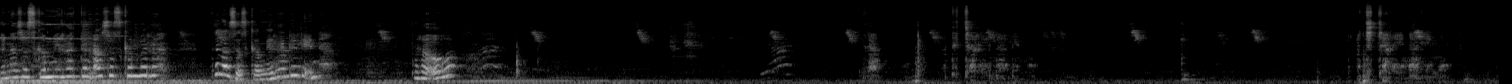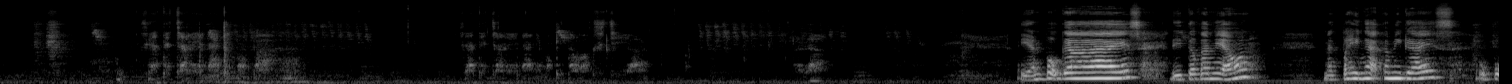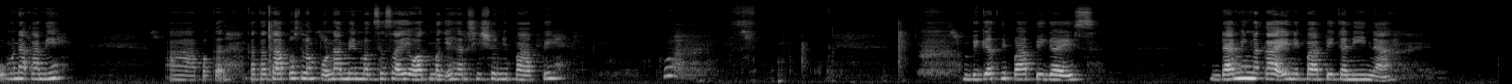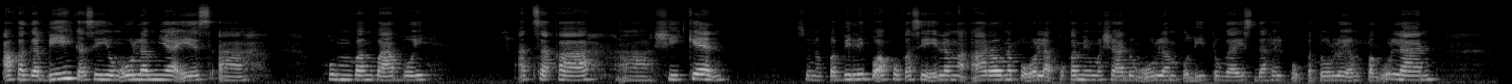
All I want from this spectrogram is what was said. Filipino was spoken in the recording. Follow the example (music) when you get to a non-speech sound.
Tanasas kamera, tanasas kamera. Tanasas kamera, dili na. Para oh. Gian. Hala. Ayan po guys. Dito kami oh. Nagpahinga kami guys. Upo muna kami. Ah, pagka, katatapos lang po namin magsasayaw at mag-ehersisyo ni Papi. Huh. Bigat ni Papi guys. Ang daming nakain ni Papi kanina. Ah, kagabi kasi yung ulam niya is ah, humbang baboy at saka ah, chicken. So nagpabili po ako kasi ilang araw na po wala po kaming masyadong ulam po dito guys dahil po patuloy ang pag-ulan.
